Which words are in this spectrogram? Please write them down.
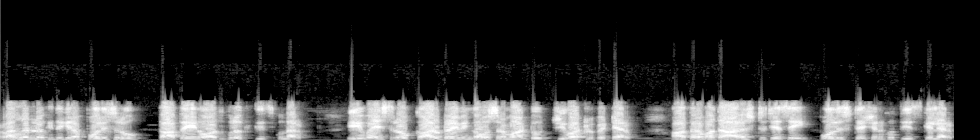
రంగంలోకి దిగిన పోలీసులు తాతయ్యను అదుపులోకి తీసుకున్నారు. ఈ వయసులో కారు డ్రైవింగ్ అవసరమా అంటూ చివాట్లు పెట్టారు. ఆ తర్వాత అరెస్టు చేసి పోలీస్ స్టేషన్కు తీసుకెళ్ళారు.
